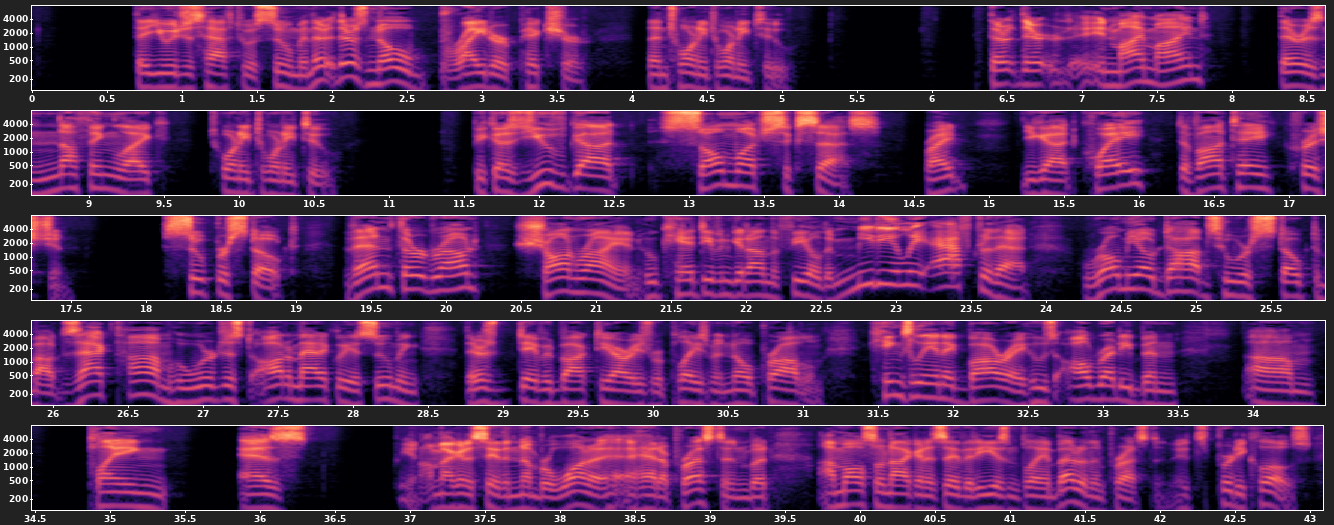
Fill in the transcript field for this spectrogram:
that you would just have to assume. And there, there's no brighter picture than 2022. There, there, in my mind, there is nothing like 2022 because you've got so much success, right? You got Quay, Devonte, Christian, super stoked. Then third round, Sean Rhyan, who can't even get on the field. Immediately after that, Romeo Doubs, who we're stoked about, Zach Tom, who we're just automatically assuming there's David Bakhtiari's replacement, no problem. Kingsley Enagbare, who's already been um, playing as, you know, I'm not going to say the number one ahead of Preston, but I'm also not going to say that he isn't playing better than Preston. It's pretty close.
